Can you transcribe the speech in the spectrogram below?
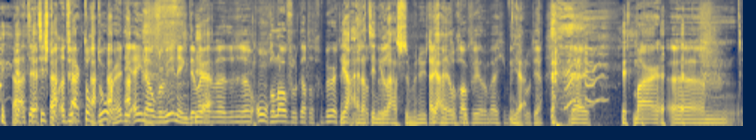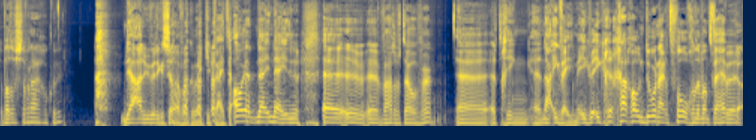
ja, het, het, is toch, het werkt toch door, hè? die ene overwinning. De, Ja. het is ongelooflijk dat het gebeurt. ja, en dat in die eh, laatste minuut. Heeft Ja, heel toch ook weer een beetje beïnvloed, ja. Nee, maar ehm, wat was de vraag ook weer? Ja, nu wil ik het zelf ook een beetje kwijt. Oh ja, nee, nee. eh, eh, eh, waar hadden we het over? Het ging. nou, ik weet niet meer. Ik, ik ga gewoon door naar het volgende, want we hebben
